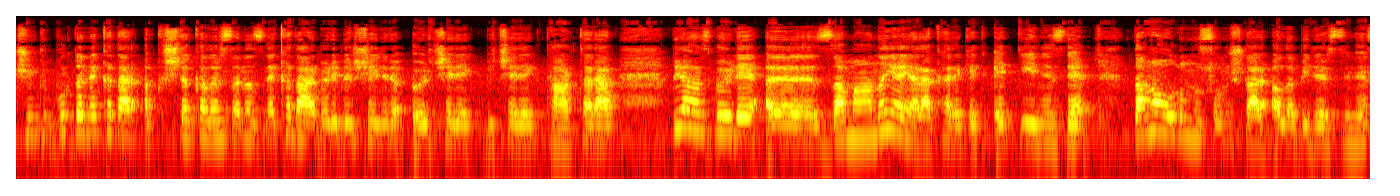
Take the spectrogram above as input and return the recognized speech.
Çünkü burada ne kadar akışta kalırsanız, ne kadar böyle bir şeyleri ölçerek, biçerek, tartarak, biraz böyle e, zamana yayarak hareket ettiğinizde daha olumlu sonuçlar alabilirsiniz.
